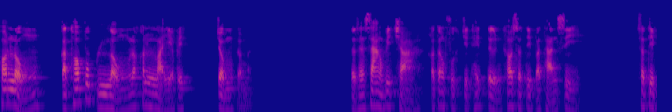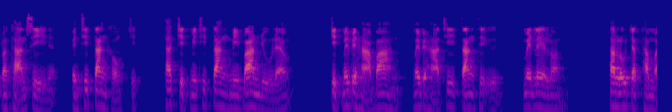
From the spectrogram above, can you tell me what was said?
พอหลง กระทบปุ๊บหลงแล้วก็ไหลไปจมกับมัน แต่ถ้าสร้างวิชาเขาต้องฝึกจิตให้ตื่นเข้าสติปัฏฐานสี่สติปัฏฐานสี่เนี่ย เป็นที่ตั้งของจิต ถ้าจิตมีที่ตั้งมีบ้านอยู่แล้ว จิตไม่ไปหาบ้าน ไม่ไปหาที่ตั้งที่อื่น ไม่เล่ร่อน ถ้ารู้จักธรรม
